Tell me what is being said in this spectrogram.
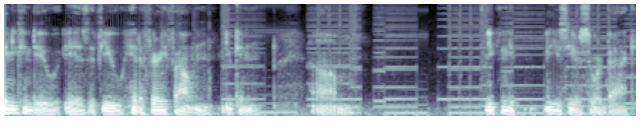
Thing you can do is if you hit a fairy fountain, you can um, you can get you see your sword back.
